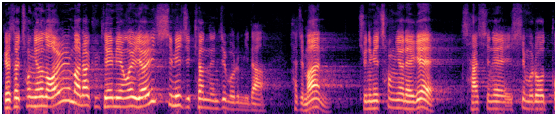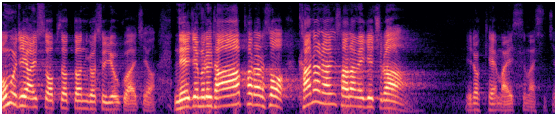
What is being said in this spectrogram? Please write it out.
그래서 청년은 얼마나 그 계명을 열심히 지켰는지 모릅니다. 하지만 주님이 청년에게 자신의 힘으로 도무지 알 수 없었던 것을 요구하죠. 내 재물을 다 팔아서 가난한 사람에게 주라. 이렇게 말씀하시죠.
